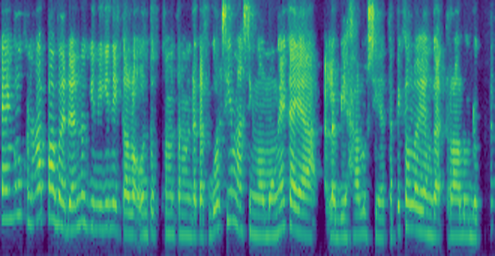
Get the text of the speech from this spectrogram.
Eng lu kenapa badan lu gini-gini? Kalau untuk teman-teman dekat gue sih masih ngomongnya kayak lebih halus ya. Tapi kalau yang nggak terlalu deket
